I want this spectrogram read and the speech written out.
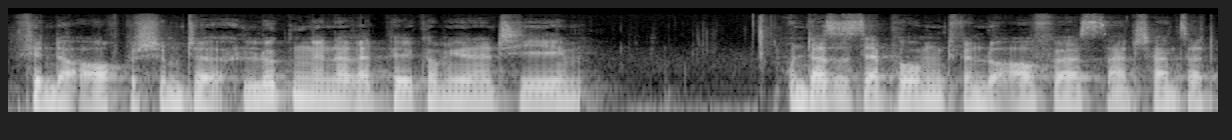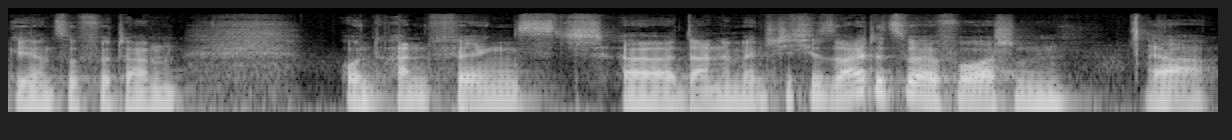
finde auch bestimmte Lücken in der Red Pill Community und das ist der Punkt, wenn du aufhörst, dein Steinzeitgehirn zu füttern und anfängst, äh, deine menschliche Seite zu erforschen. Ja.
